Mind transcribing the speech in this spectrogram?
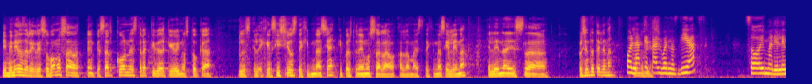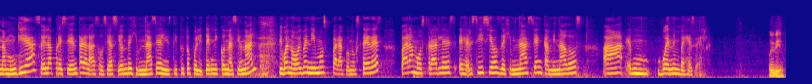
Bienvenidos de regreso. Vamos a empezar con nuestra actividad que hoy nos toca los ejercicios de gimnasia y por eso tenemos a la, maestra de gimnasia, Elena. Elena es la... Preséntate, Elena. Hola, ¿qué tal? Buenos días. Soy María Elena Munguía, soy la presidenta de la Asociación de Gimnasia del Instituto Politécnico Nacional. Y bueno, hoy venimos para con ustedes para mostrarles ejercicios de gimnasia encaminados a un buen envejecer. Muy bien.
